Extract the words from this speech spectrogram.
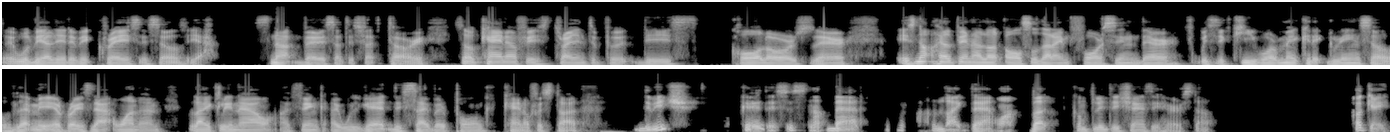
So it will be a little bit crazy. So yeah, it's not very satisfactory. So kind of is trying to put these colors there. It's not helping a lot also that I'm forcing there with the keyboard making it green. So let me erase that one and likely now I think I will get the cyberpunk kind of a style. The beach, okay, this is not bad. I like that one, but completely change the hairstyle. Okay,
